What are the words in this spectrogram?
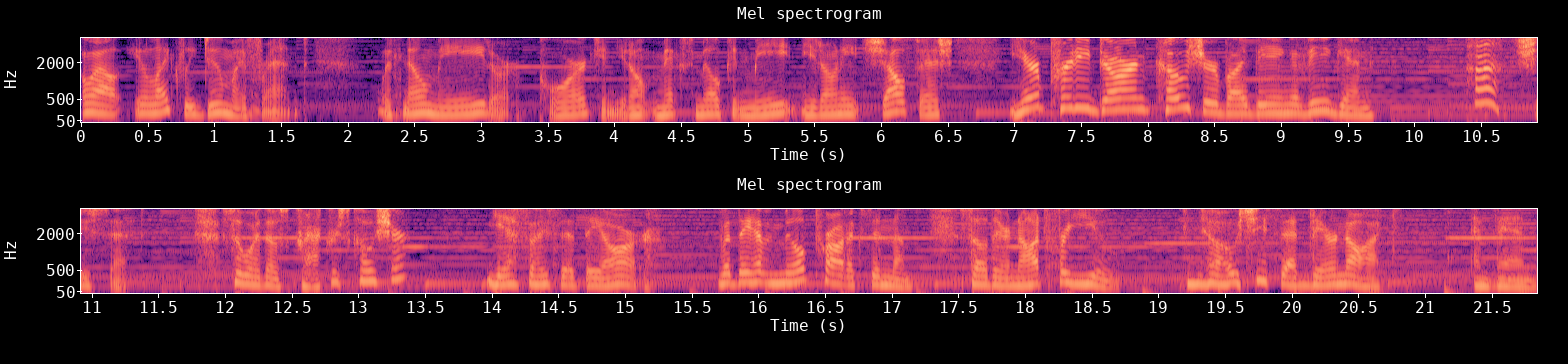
Well, you likely do, my friend. With no meat or pork, and you don't mix milk and meat, you don't eat shellfish, you're pretty darn kosher by being a vegan. Huh, she said. So are those crackers kosher? Yes, I said they are. But they have milk products in them, so they're not for you. No, she said, they're not. And then,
